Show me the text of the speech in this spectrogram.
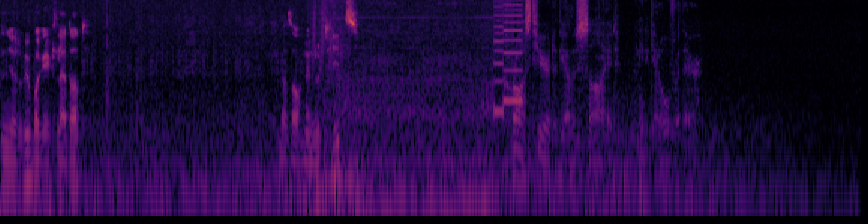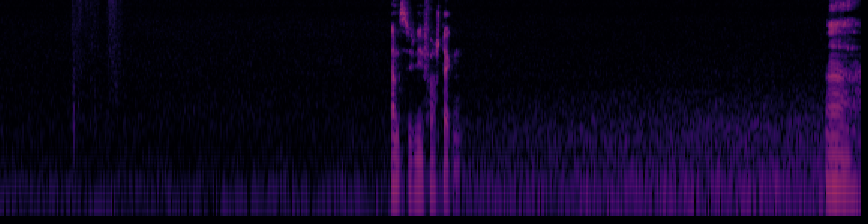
Sind hier drüber geklettert. Da ist auch eine Notiz. Crossed here to the other side. I need to get over there. Kannst dich nicht verstecken. Ah.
